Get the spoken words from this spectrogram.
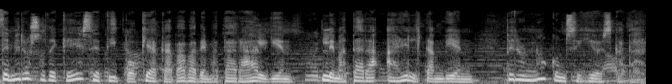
temeroso de que ese tipo que acababa de matar a alguien le matara a él también, pero no consiguió escapar.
